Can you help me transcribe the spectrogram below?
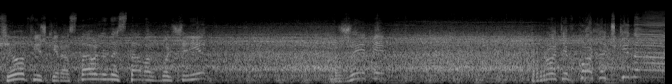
Все, фишки расставлены, ставок больше нет. Жепик против Кошечкина.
